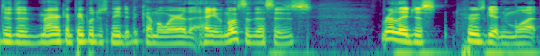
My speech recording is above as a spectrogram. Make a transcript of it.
do the American people just need to become aware that hey, most of this is really just who's getting what?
